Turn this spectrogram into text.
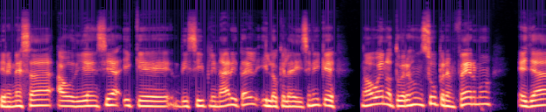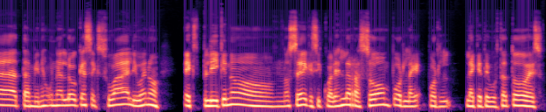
tienen esa audiencia y que disciplinar y tal, y lo que le dicen y que, no, bueno, tú eres un súper enfermo, ella también es una loca sexual y bueno, explíquenos, no sé, que si cuál es la razón por la, por la que te gusta todo eso.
